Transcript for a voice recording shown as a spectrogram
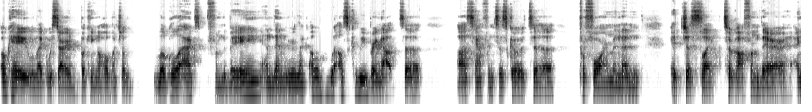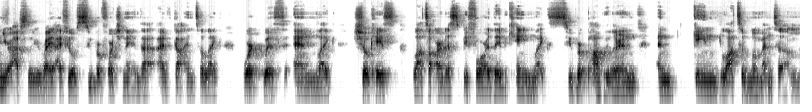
okay, like we started booking a whole bunch of local acts from the Bay. And then we were like, oh, who else could we bring out to uh, San Francisco to perform? And then it just like took off from there. And you're absolutely right. I feel super fortunate in that I've gotten to like work with and like showcase lots of artists before they became like super popular and and gained lots of momentum.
